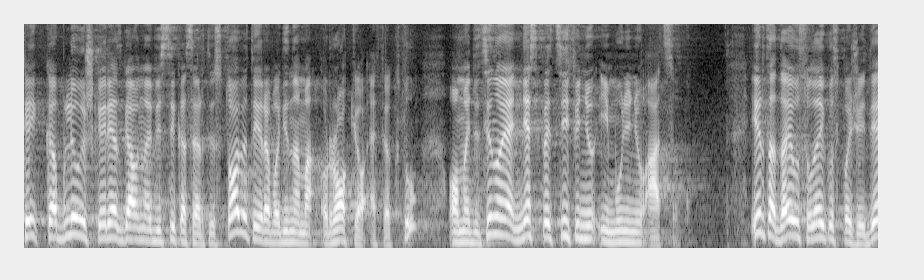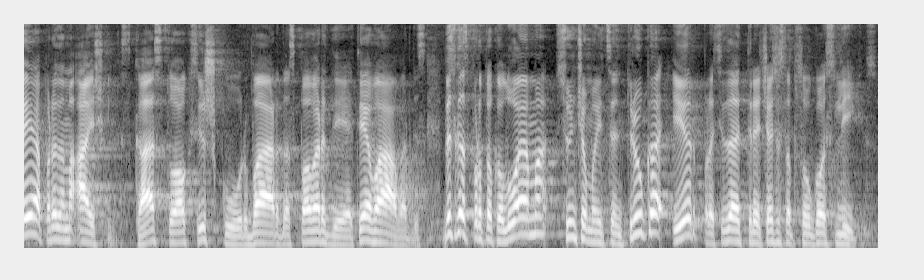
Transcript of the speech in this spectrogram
kai kablių iš kairės gauna visi, kas arti stovi, tai yra vadinama rokio efektu, o medicinoje nespecifiniu imuniniu atsaku. Ir tada jau sulaikus pažeidėją pradedama aiškintis, kas toks, iš kur, vardas, pavardė, tėvavardis. Viskas protokoluojama, siunčiama į centriuką ir prasideda trečiasis apsaugos lygis.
